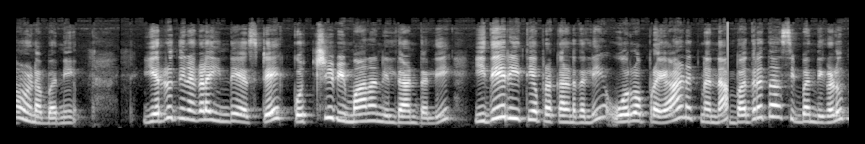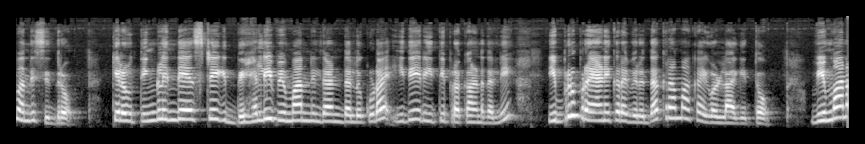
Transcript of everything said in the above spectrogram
ನೋಡೋಣ ಬನ್ನಿ. ಎರಡು ದಿನಗಳ ಹಿಂದೆಯಷ್ಟೇ ಕೊಚ್ಚಿ ವಿಮಾನ ನಿಲ್ದಾಣದಲ್ಲಿ ಇದೇ ರೀತಿಯ ಪ್ರಕರಣದಲ್ಲಿ ಓರ್ವ ಪ್ರಯಾಣಿಕನನ್ನ ಭದ್ರತಾ ಸಿಬ್ಬಂದಿಗಳು ಬಂಧಿಸಿದ್ರು. ಕೆಲವು ತಿಂಗಳಿಂದೆಯಷ್ಟೇ ದೆಹಲಿ ವಿಮಾನ ನಿಲ್ದಾಣದಲ್ಲೂ ಕೂಡ ಇದೇ ರೀತಿ ಪ್ರಕರಣದಲ್ಲಿ ಇಬ್ಬರು ಪ್ರಯಾಣಿಕರ ವಿರುದ್ಧ ಕ್ರಮ ಕೈಗೊಳ್ಳಲಾಗಿತ್ತು. ವಿಮಾನ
